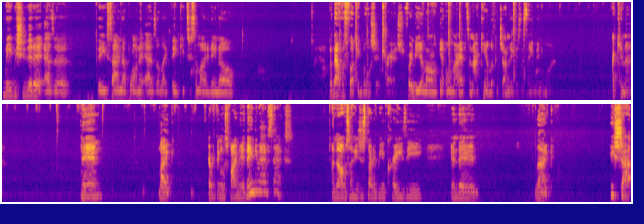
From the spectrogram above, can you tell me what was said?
Maybe she did it as a they signed up on it as a like thank you to somebody they know. But that was fucking bullshit trash for Nia Long and Omar Epps, and I can't look at y'all niggas the same anymore. I cannot. Then, like, everything was fine. They didn't even have sex. And then all of a sudden he just started being crazy. And then, like, he shot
